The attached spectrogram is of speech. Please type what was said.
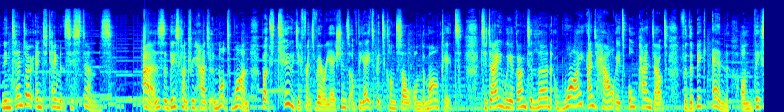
Nintendo Entertainment Systems as this country had not one but two different variations of the 8 bit console on the market. Today we are going to learn why and how it all panned out for the big N on this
